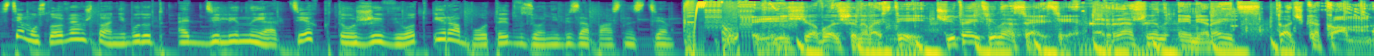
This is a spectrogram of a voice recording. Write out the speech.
с тем условием, что они будут отделены от тех, кто живет и работает в зоне безопасности. Еще больше новостей читайте на сайте RussianEmirates.com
